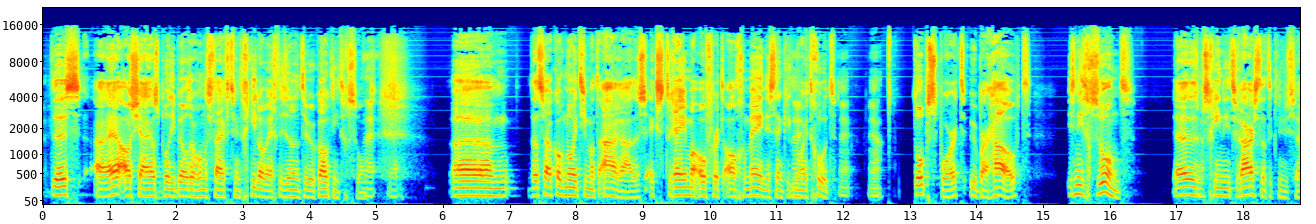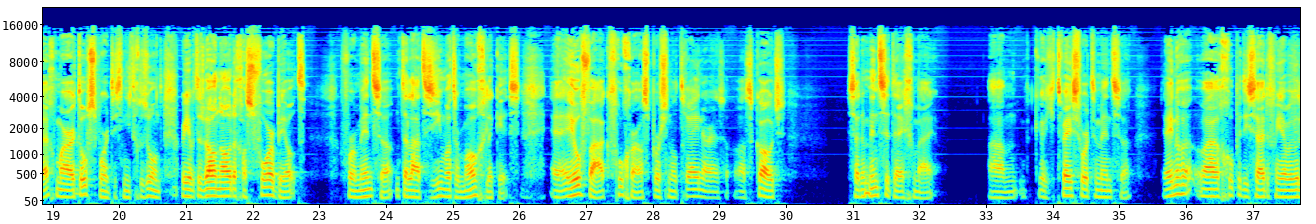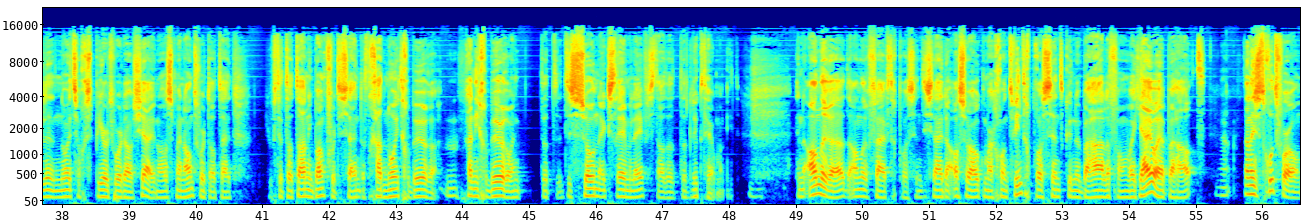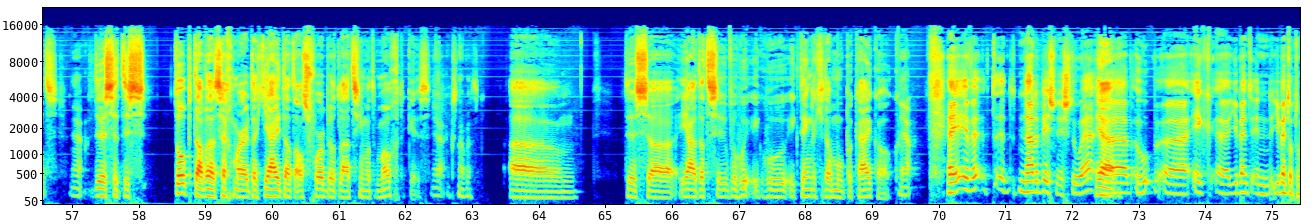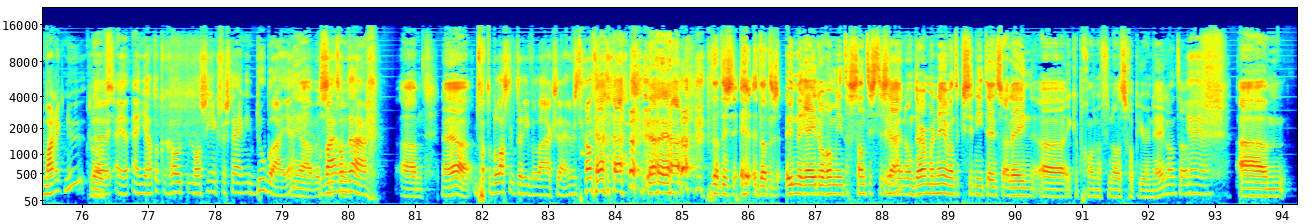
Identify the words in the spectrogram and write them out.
dus uh, als jij als bodybuilder 125 kilo weegt, is dat natuurlijk ook niet gezond. Nee, ehm, dat zou ik ook nooit iemand aanraden. Dus extreme over het algemeen is denk ik nooit goed. Nee, ja. Topsport, überhaupt, is niet gezond. Ja, dat is misschien iets raars dat ik nu zeg, maar topsport is niet gezond. Maar je hebt het wel nodig als voorbeeld voor mensen om te laten zien wat er mogelijk is. En heel vaak, vroeger als personal trainer en als coach, zeiden mensen tegen mij. Um, je twee soorten mensen. De ene waren groepen die zeiden van ja, we willen nooit zo gespierd worden als jij. En dan was mijn antwoord altijd, je hoeft er totaal niet bang voor te zijn. Dat gaat nooit gebeuren. Mm. Gaat niet gebeuren, want dat, het is zo'n extreme levensstijl, dat, dat lukt helemaal niet. Mm. En andere, de andere 50%, die zeiden als we ook maar gewoon 20% kunnen behalen van wat jij al hebt behaald, ja. dan is het goed voor ons. Ja. Dus het is top dat, we, zeg maar, dat jij dat als voorbeeld laat zien wat er mogelijk is. Ja, ik snap het. Ehm, dus uh, ja, dat is hoe ik, hoe ik denk dat je dat moet bekijken ook. Ja. Hey, even naar de business toe. Hè? Ja. Uh, hoe, uh, ik, uh, je, bent in, je bent op de markt nu. Klopt. En, en, je had ook een groot lanceringsfestijn in Dubai. Hè? Ja, Waarom daar? Um, nou ja. Dat de belastingtarieven laag zijn. Dat? nou ja, dat is, dat is een reden waarom het interessant is te zijn. Ja. Om daar maar nee, want ik zit niet eens alleen. ik heb gewoon een vernootschap hier in Nederland ook. Ja, ja. Um,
